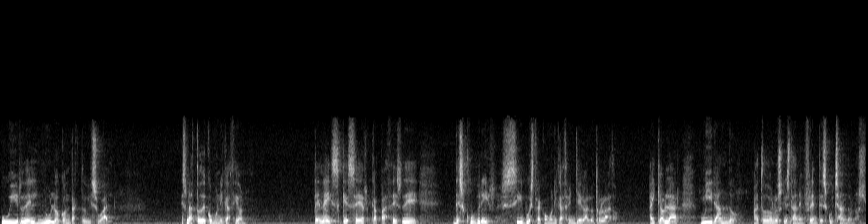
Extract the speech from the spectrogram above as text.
huir del nulo contacto visual. Es un acto de comunicación. Tenéis que ser capaces de descubrir si vuestra comunicación llega al otro lado. Hay que hablar mirando a todos los que están enfrente escuchándonos.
